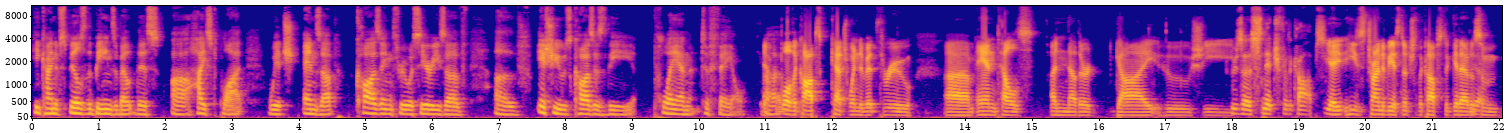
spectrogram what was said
he kind of spills the beans about this uh, heist plot which ends up causing through a series of of issues causes the plan to fail Yeah. Uh, well, the cops catch wind of it through. Um, Anne tells another guy who she. Who's a snitch for the cops. yeah, he's trying to be a snitch for the cops to get out of Yeah. some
